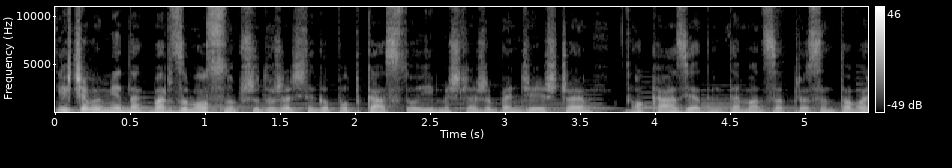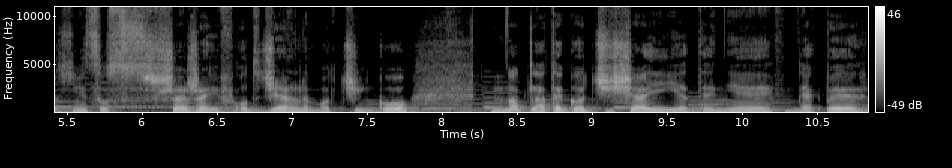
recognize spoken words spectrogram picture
Nie chciałbym jednak bardzo mocno przedłużać tego podcastu i myślę, że będzie jeszcze okazja ten temat zaprezentować nieco szerzej w oddzielnym odcinku. No dlatego dzisiaj jedynie jakby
